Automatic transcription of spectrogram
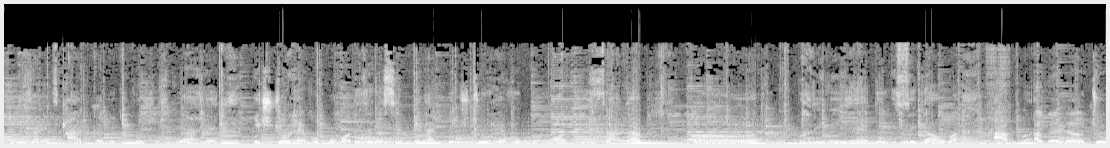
की डिज़ाइन ऐड करने की कोशिश किया है। कुछ जो है वो बहुत ही ज़्यादा सिंपल एंड कुछ जो है वो बहुत ही ज़्यादा भरी हुई है। तो इससे क्या होगा आप अगर जो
